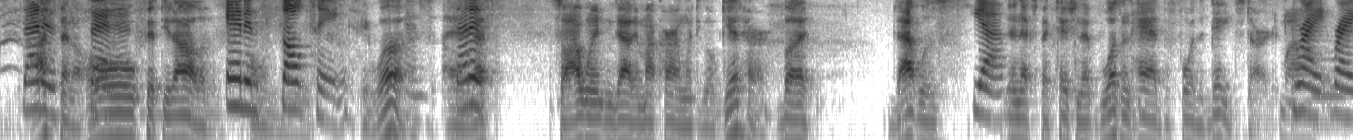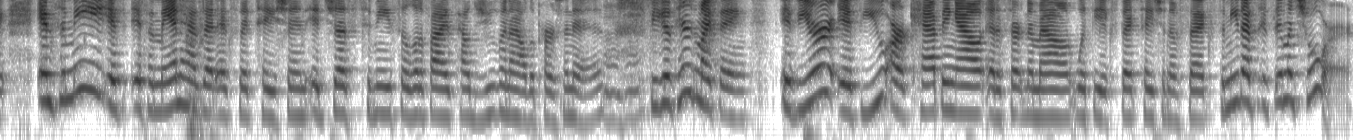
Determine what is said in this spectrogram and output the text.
That I is spent a sad. whole fifty dollars. and insulting. It was. And That that's- is so I went and got in my car and went to go get her. But that was Yeah. an expectation that wasn't had before the date started. right, right. And to me, if if a man has that expectation, it just to me solidifies how juvenile the person is. Mm-hmm. Because here's my thing: if you're if you are capping out at a certain amount with the expectation of sex, to me that's it's immature.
